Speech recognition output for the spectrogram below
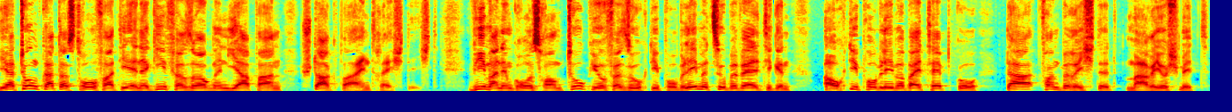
Die Atomkatastrophe hat die Energieversorgung in Japan stark beeinträchtigt. Wie man im Großraum Tokio versucht, die Probleme zu bewältigen, auch die Probleme bei TEPCO, davon berichtet Mario Schmidt.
